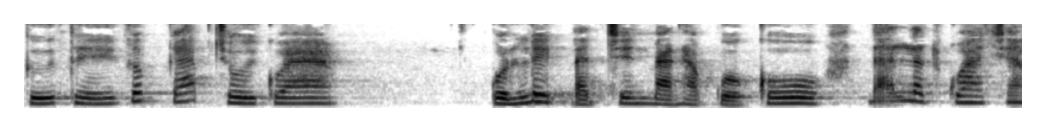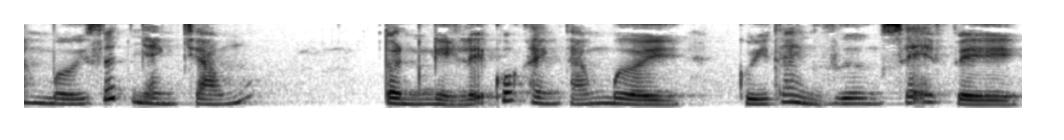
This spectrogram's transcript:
cứ thế gấp gáp trôi qua. Cuốn lịch đặt trên bàn học của cô đã lật qua trang mới rất nhanh chóng. Tuần nghỉ lễ quốc khánh tháng 10, Quý Thành Dương sẽ về.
